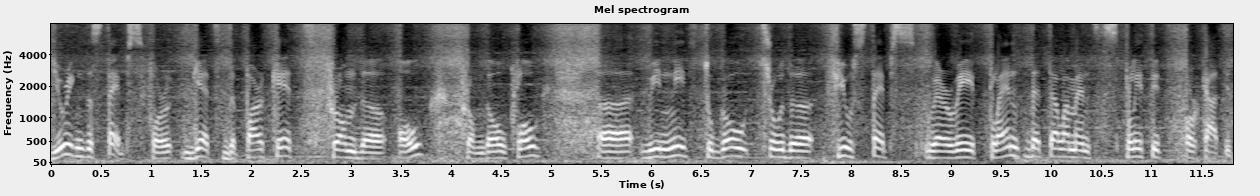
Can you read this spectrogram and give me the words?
During the steps for get the parquet from the oak, from the oak log, uh, we need to go through the few steps where we plant that element, split it or cut it.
